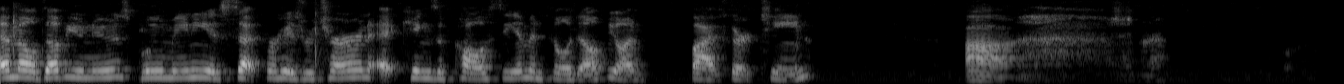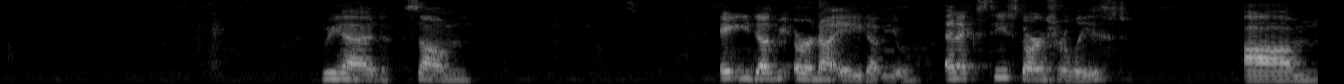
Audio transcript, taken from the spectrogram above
MLW news. Blue Meanie is set for his return at Kings of Colosseum in Philadelphia on 513. Uh, we had some AEW, or not AEW, NXT stars released. Um,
